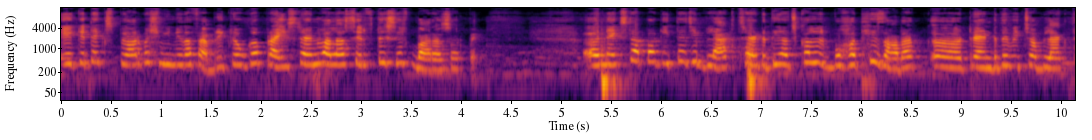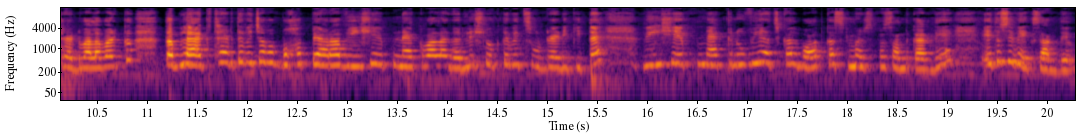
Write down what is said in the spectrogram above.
ਇਹ ਕਿਤੇ ਐਕਸਪਿਓਰ ਪਸ਼ਮੀਨੇ ਦਾ ਫੈਬਰਿਕ ਰਹੂਗਾ। ਪ੍ਰਾਈਸ ਰਹਿਣ ਵਾਲਾ ਸਿਰਫ ਤੇ ਸਿਰਫ 1200 ਰੁਪਏ। ਨੈਕਸਟ ਆਪਾਂ ਕੀਤਾ ਜੀ ਬਲੈਕ ਥ੍ਰੈਡ ਦੀ। ਅੱਜ ਅੱਜਕੱਲ ਬਹੁਤ ਹੀ ਜ਼ਿਆਦਾ ਟ੍ਰੈਂਡ ਦੇ ਵਿੱਚ ਆ ਬਲੈਕ ਥ੍ਰੈਡ ਵਾਲਾ ਵਰਕ ਤਾਂ ਬਲੈਕ ਥ੍ਰੈਡ ਦੇ ਵਿੱਚ ਆਪਾਂ ਬਹੁਤ ਪਿਆਰਾ ਵੀ ਸ਼ੇਪ ਨੈਕ ਵਾਲਾ ਗਰਲਿਸ਼ ਲੁੱਕ ਦੇ ਵਿੱਚ ਸੂਟ ਰੈਡੀ ਕੀਤਾ ਹੈ। ਵੀ ਸ਼ੇਪ ਨੈਕ ਨੂੰ ਵੀ ਅੱਜ ਅੱਜਕੱਲ ਬਹੁਤ ਕਸਟਮਰਸ ਪਸੰਦ ਕਰਦੇ ਆ ਇਹ ਤੁਸੀਂ ਵੇਖ ਸਕਦੇ ਹੋ।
